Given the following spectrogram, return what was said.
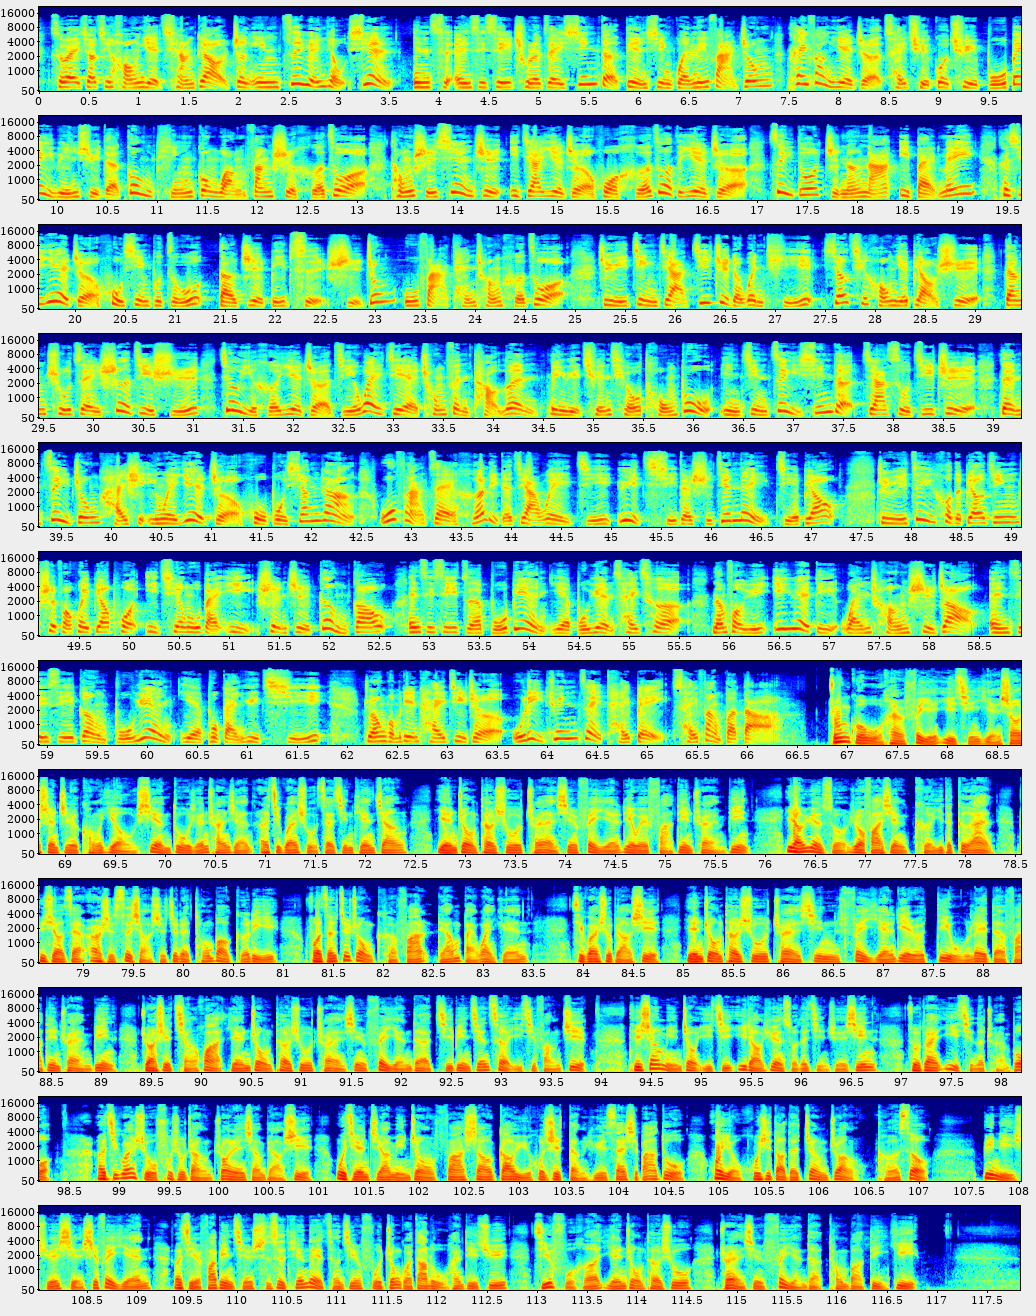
此外，肖启宏也强调，正因资源有限。因此，NCC 除了在新的电信管理法中开放业者采取过去不被允许的共频共网方式合作，同时限制一家业者或合作的业者最多只能拿一百枚。可惜业者互信不足，导致彼此始终无法谈成合作。至于竞价机制的问题，肖其宏也表示，当初在设计时就已和业者及外界充分。讨论，并与全球同步引进最新的加速机制，但最终还是因为业者互不相让，无法在合理的价位及预期的时间内结标。至于最后的标金是否会标破一千五百亿，甚至更高，NCC 则不便也不愿猜测能否于一月底完成试照，NCC 更不愿也不敢预期。中央广播电台记者。吴丽君在台北采访报道：中国武汉肺炎疫情延烧，甚至恐有限度人传人。而机关署在今天将严重特殊传染性肺炎列为法定传染病。医疗院所若发现可疑的个案，必须要在二十四小时之内通报隔离，否则最重可罚两百万元。机关署表示，严重特殊传染性肺炎列入第五类的法定传染病，主要是强化严重特殊传染性肺炎的疾病监测以及防治，提升民众以及医疗院所的警觉心，阻断疫情的传播。而机关署副署长庄仁祥表示，目前只要民众发烧高于或是等于三十八度，或有呼吸道的症状、咳嗽。病理学显示肺炎，而且发病前十四天内曾经赴中国大陆武汉地区，即符合严重特殊传染性肺炎的通报定义。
